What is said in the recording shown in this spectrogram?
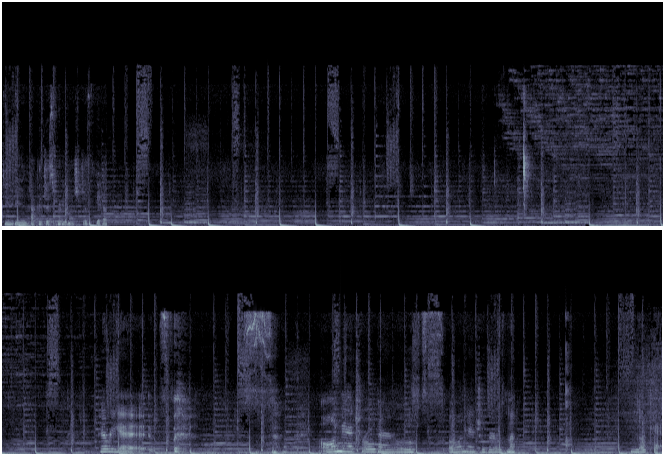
student, I could just pretty much just get up. Period. All natural girls, all natural girls, no, no cat,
